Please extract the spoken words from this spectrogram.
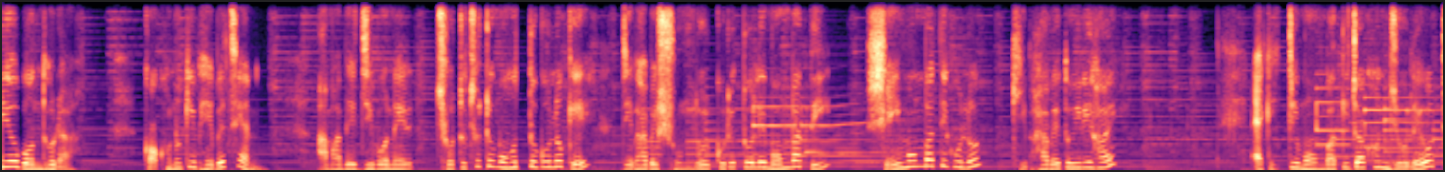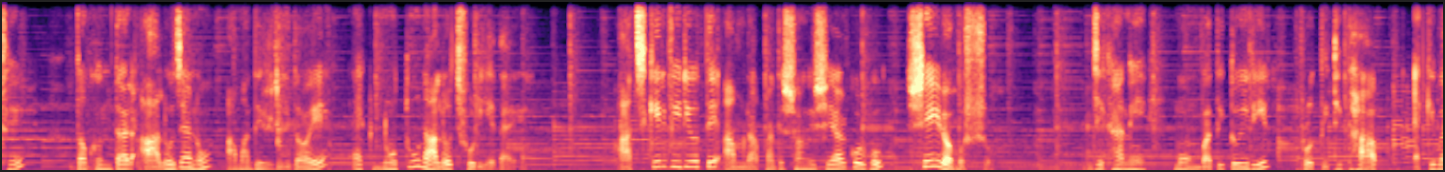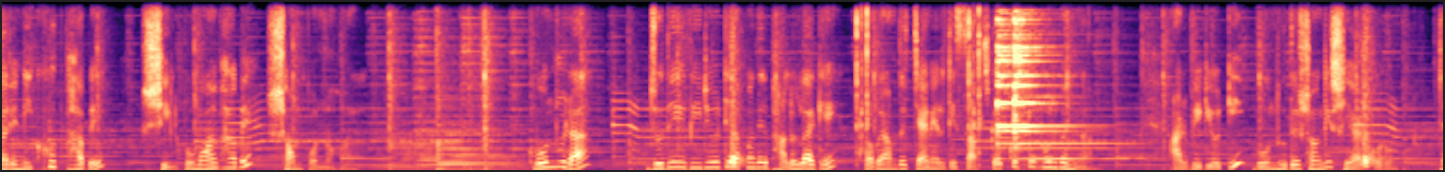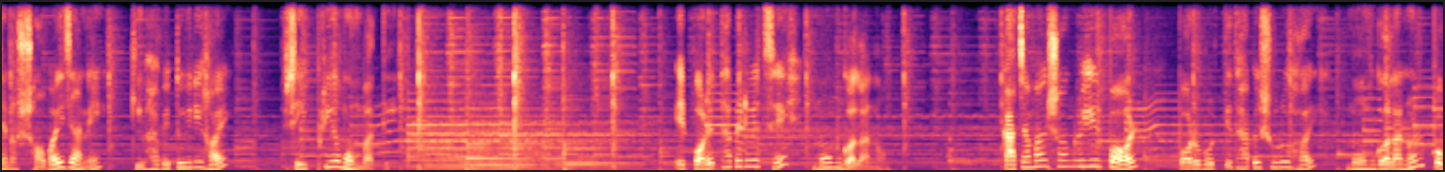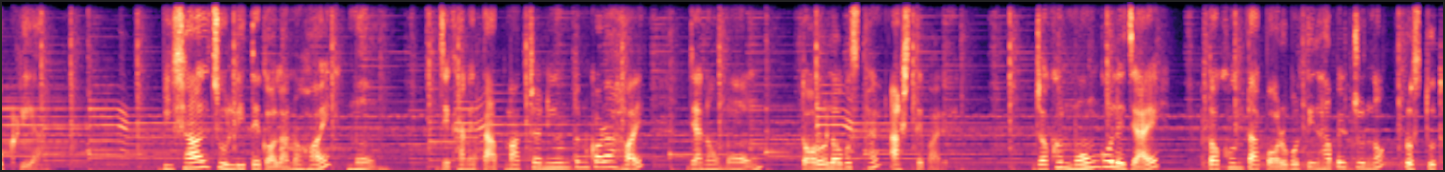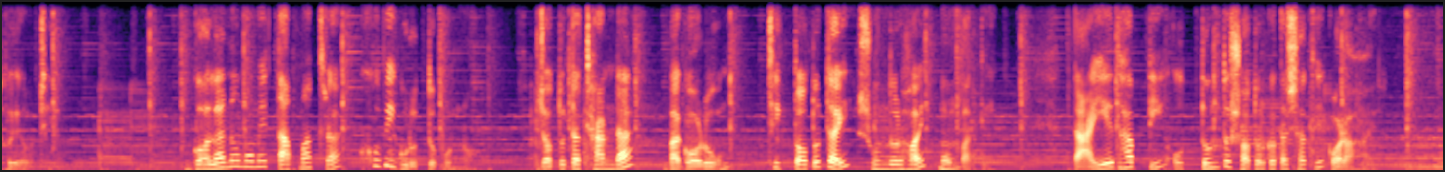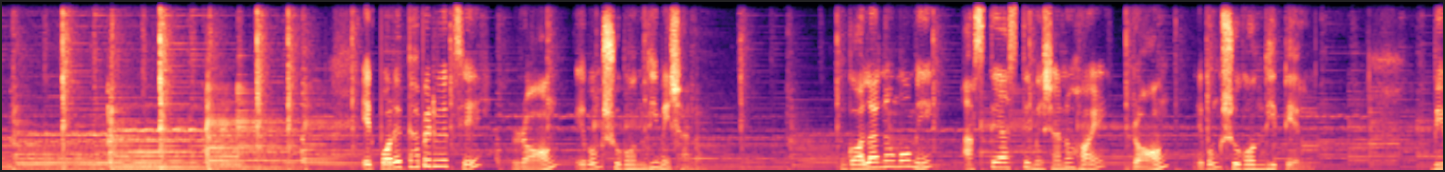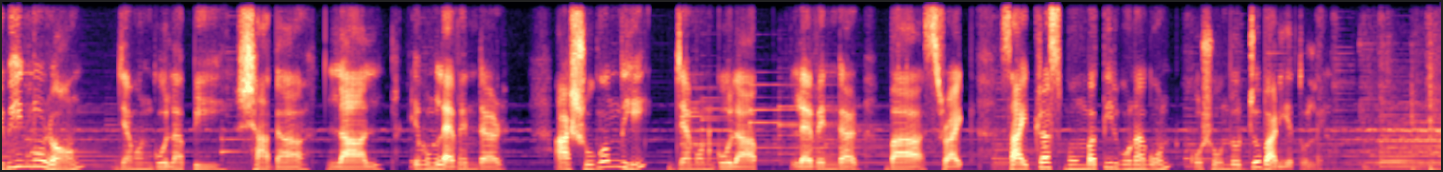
প্রিয় বন্ধুরা, কখনো কি ভেবেছেন আমাদের জীবনের ছোট ছোট মুহূর্তগুলোকে যেভাবে সুন্দর করে তোলে মোমবাতি, সেই মোমবাতিগুলো কীভাবে তৈরি হয়? এক একটি মোমবাতি যখন জ্বলে ওঠে, তখন তার আলো যেন আমাদের হৃদয়ে এক নতুন আলো ছড়িয়ে দেয়। আজকের ভিডিওতে আমরা আপনাদের সঙ্গে শেয়ার করব সেই রহস্য। যেখানে মোমবাতি তৈরির প্রতিটি ধাপ একেবারে নিখুঁতভাবে, শিল্পময়ভাবে সম্পন্ন হয়। বন্ধুরা, যদি এই ভিডিওটি আপনাদের ভালো লাগে, তবে আমাদের চ্যানেলটি সাবস্ক্রাইব করতে ভুলবেন না। আর ভিডিওটি বন্ধুদের সঙ্গে শেয়ার করুন, যেন সবাই জানে কীভাবে তৈরি হয় সেই প্রিয় মোমবাতি। এর পরের ধাপে রয়েছে মোম গলানো। কাঁচামাল সংগ্রহের পর পরবর্তী ধাপে শুরু হয় মোম গলানোর প্রক্রিয়া। বিশাল চুল্লিতে গলানো হয় মোম, যেখানে তাপমাত্রা নিয়ন্ত্রণ করা হয় যেন মোম তরল অবস্থায় আসতে পারে। যখন মোম গলে যায়, তখন তা পরবর্তী ধাপের জন্য প্রস্তুত হয়ে ওঠে। গলানো মোমের তাপমাত্রা খুবই গুরুত্বপূর্ণ। যতটা ঠান্ডা বা গরম, ঠিক ততটাই সুন্দর হয় মোমবাতি। তাই এ ধাপটি অত্যন্ত সতর্কতার সাথে করা হয়। এর পরের ধাপে রয়েছে রং এবং সুগন্ধি মেশানো। গলানো মোমে আস্তে আস্তে মেশানো হয় রং এবং সুগন্ধি তেল। বিভিন্ন রং যেমন গোলাপি, সাদা, লাল এবং ল্যাভেন্ডার। আর সুগন্ধি যেমন গোলাপ ল্যাভেন্ডার বা সাইট্রাস মোমবাতির গুণাগুণ ও সৌন্দর্য বাড়িয়ে তোলে।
